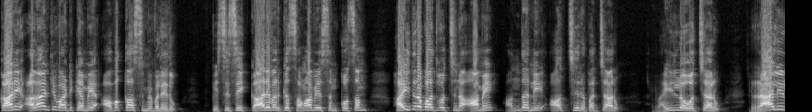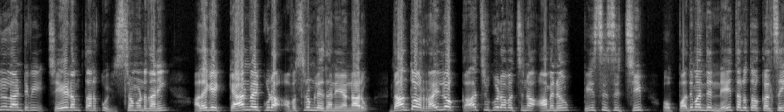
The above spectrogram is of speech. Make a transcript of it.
కానీ అలాంటి వాటికి ఆమె అవకాశం ఇవ్వలేదు. పిసిసి కార్యవర్గ సమావేశం కోసం హైదరాబాద్ వచ్చిన ఆమె అందరినీ ఆశ్చర్యపరిచారు. రైల్లో వచ్చారు. ర్యాలీలు లాంటివి చేయడం తనకు ఇష్టం ఉండదని అలాగే క్యాన్వై కూడా అవసరం లేదని అన్నారు. దాంతో రైల్లో కాచి కూడా వచ్చిన ఆమెను పిసిసి చీఫ్ ఓ పది మంది నేతలతో కలిసి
